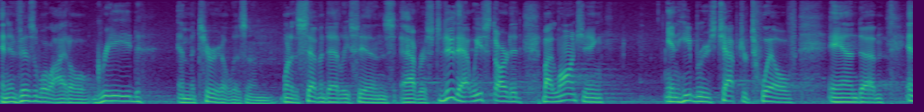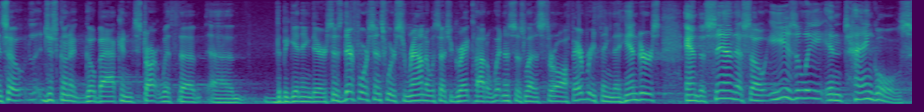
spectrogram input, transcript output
an invisible idol, greed, and materialism, one of the seven deadly sins, avarice. To do that, we started by launching in Hebrews chapter 12. And, um, and so, just going to go back and start with the, uh, the beginning there. It says, Therefore, since we're surrounded with such a great cloud of witnesses, let us throw off everything that hinders and the sin that so easily entangles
